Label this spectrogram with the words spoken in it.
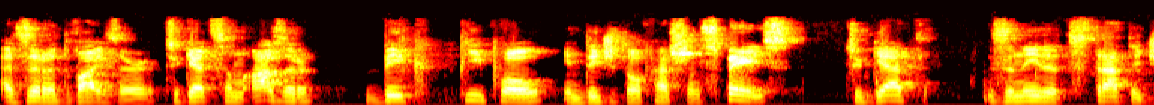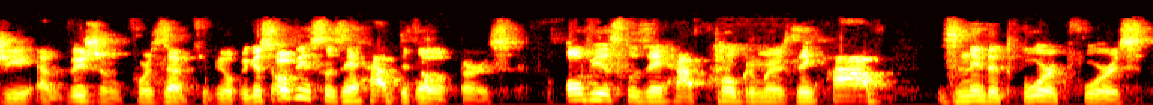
as their advisor, to get some other big people in digital fashion space to get the needed strategy and vision for them to build. Because obviously they have developers. Obviously they have programmers. They have the needed workforce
